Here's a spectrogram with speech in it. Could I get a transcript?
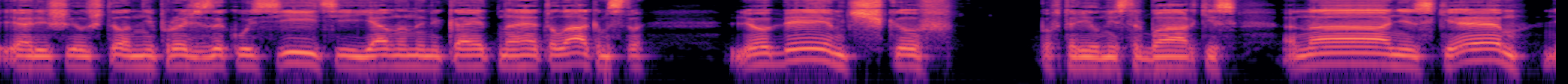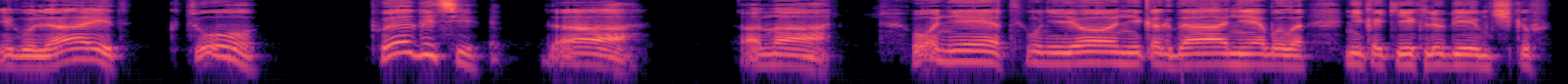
Я решил, что он не прочь закусить и явно намекает на это лакомство. Любимчиков, повторил мистер Баркис. Она ни с кем не гуляет. Кто? Пегати? Да, она. О нет, у нее никогда не было никаких любимчиков.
